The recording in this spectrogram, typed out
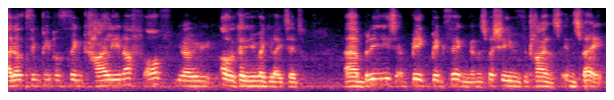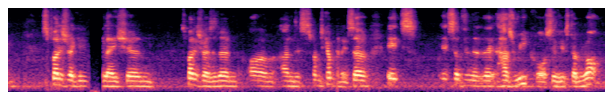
I don't think people think highly enough of. You know, oh, okay, you're regulated. Um, but it is a big, big thing. And especially with the clients in Spain Spanish regulation, Spanish resident, um, and it's a Spanish company. So it's it's something that, that has recourse if it's done wrong,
